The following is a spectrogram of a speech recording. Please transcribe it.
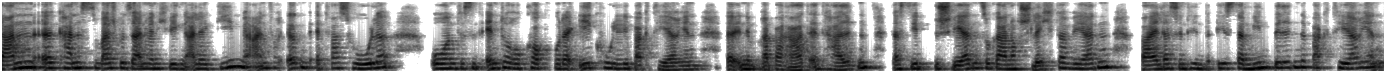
dann äh, kann es zum Beispiel sein, wenn ich wegen Allergien mir einfach irgendetwas hole und es sind Enterokokken oder E. coli-Bakterien äh, in dem Präparat enthalten, dass die Beschwerden sogar noch schlechter werden, weil das sind histaminbildende Bakterien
